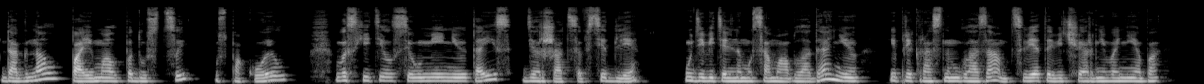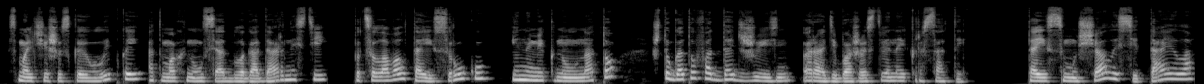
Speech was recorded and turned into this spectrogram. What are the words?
Догнал, поймал под узцы, успокоил. Восхитился умению Таис держаться в седле, удивительному самообладанию и прекрасным глазам цвета вечернего неба. С мальчишеской улыбкой отмахнулся от благодарностей, поцеловал Таис руку и намекнул на то, что готов отдать жизнь ради божественной красоты. Таис смущалась и таяла,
